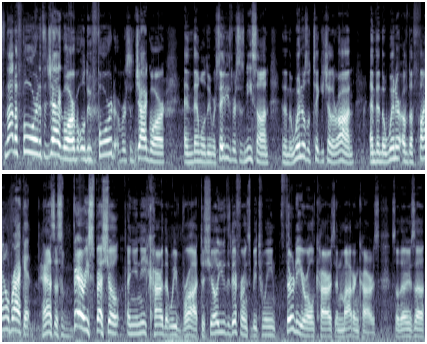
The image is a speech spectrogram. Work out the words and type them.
It's not a Ford, it's a Jaguar, but we'll do Ford versus Jaguar, and then we'll do Mercedes versus Nissan, and then the winners will take each other on, and then the winner of the final bracket. has this very special and unique car that we've brought to show you the difference between 30 year old cars and modern cars. So there's a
